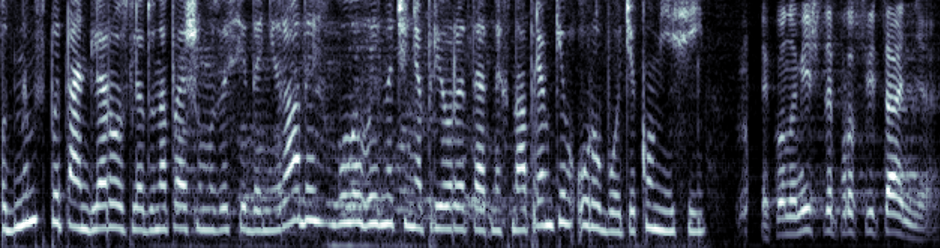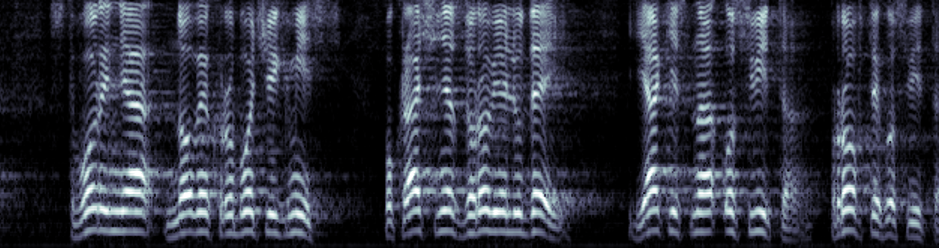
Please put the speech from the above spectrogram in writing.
Одним з питань для розгляду на першому засіданні ради було визначення пріоритетних напрямків у роботі комісій. Економічне просвітання, створення нових робочих місць, покращення здоров'я людей, якісна освіта, профтехосвіта,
